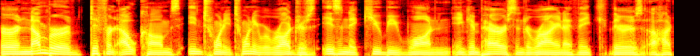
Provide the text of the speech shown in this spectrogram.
or a number of different outcomes in 2020 where Rodgers isn't a QB1 in comparison to Ryan. I think there's a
